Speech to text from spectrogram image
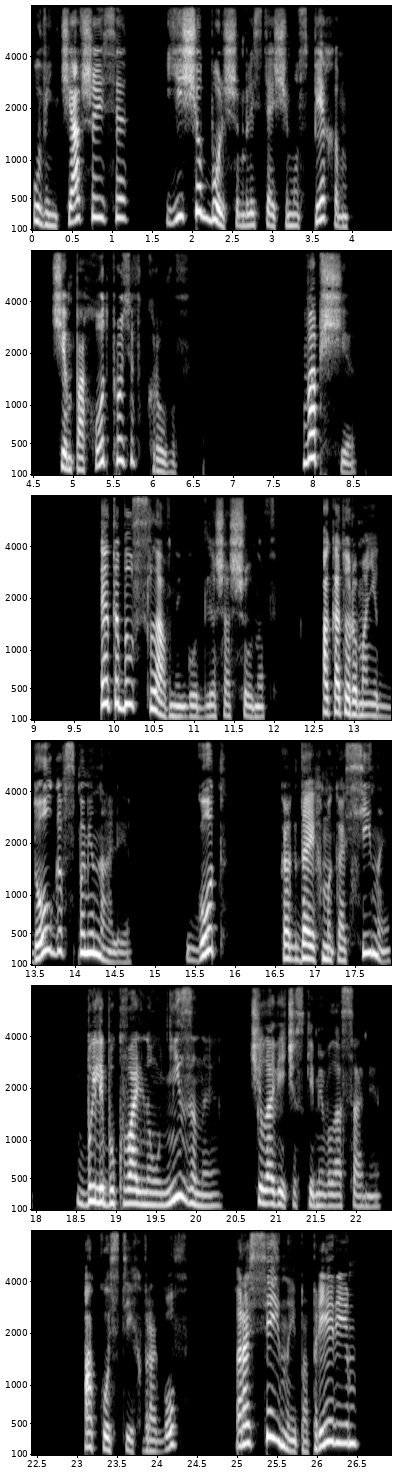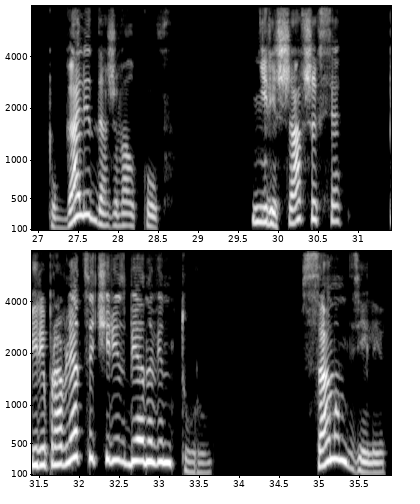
увенчавшаяся еще большим блестящим успехом, чем поход против кровов. Вообще, это был славный год для шашонов, о котором они долго вспоминали. Год, когда их мокасины были буквально унизаны человеческими волосами, а кости их врагов, рассеянные по прериям, пугали даже волков, не решавшихся переправляться через Бианавентуру. В самом деле,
